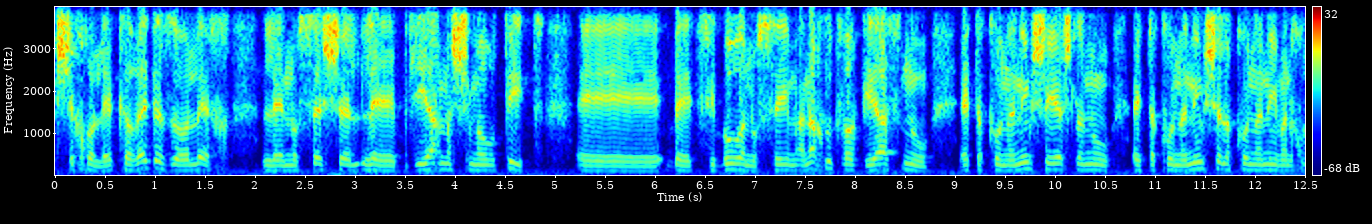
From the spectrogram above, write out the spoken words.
שחולה. כרגע זה הולך לנושא של, לפגיעה משמעותית בציבור הנוסעים. אנחנו כבר גייסנו את הכוננים שיש לנו, את הכוננים של הכוננים. אנחנו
